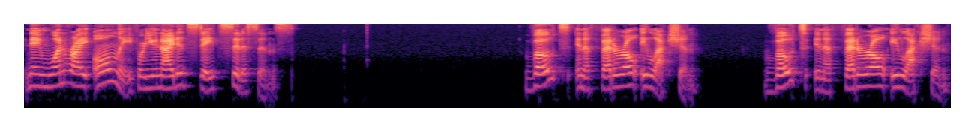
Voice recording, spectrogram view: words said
Name one right only for United States citizens. Vote in a federal election. Vote in a federal election.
